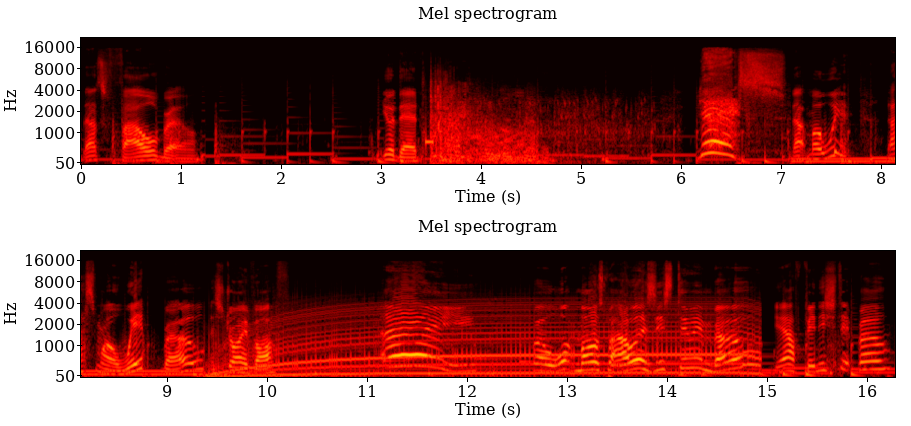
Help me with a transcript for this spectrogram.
That's foul, bro. You're dead. Yes! That my whip. That's my whip, bro. Let's drive off. Hey! Bro, what miles per hour is this doing, bro? Yeah, I finished it, bro.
